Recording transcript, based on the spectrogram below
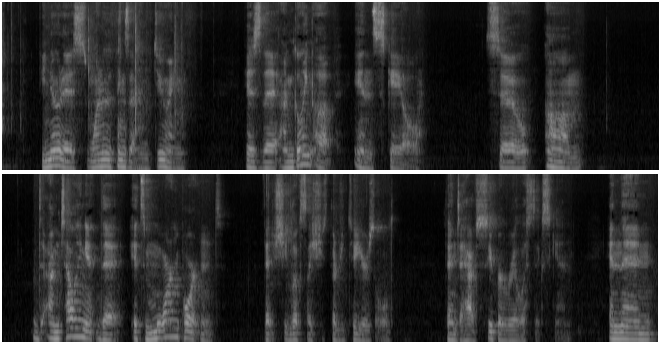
if you notice, one of the things that I'm doing is that I'm going up in scale. So, um, I'm telling it that it's more important that she looks like she's 32 years old than to have super realistic skin. And then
